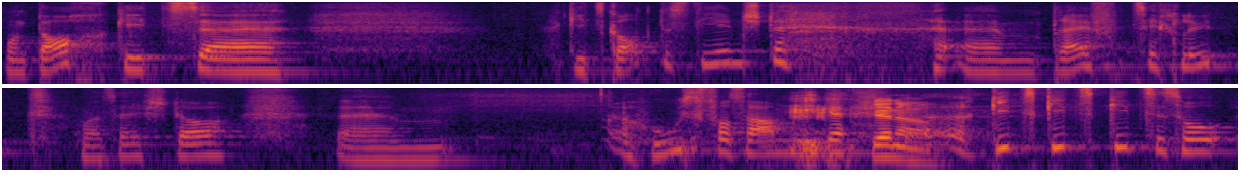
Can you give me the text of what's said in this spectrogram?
Und doch gibt es äh, Gottesdienste, ähm, treffen sich Leute, was hast du da? Ähm, Hausversammlungen. Genau. Äh, Gibt es so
